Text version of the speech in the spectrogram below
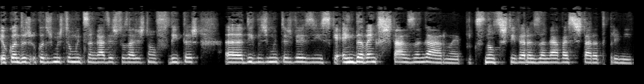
Eu, quando, quando os meus estão muito zangados e as pessoas às vezes estão aflitas, uh, digo-lhes muitas vezes isso: que é, ainda bem que se está a zangar, não é? Porque se não se estiver a zangar, vai-se estar a deprimir.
